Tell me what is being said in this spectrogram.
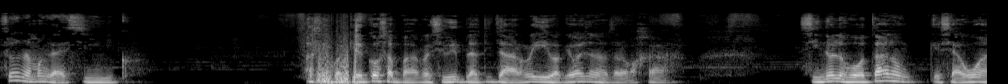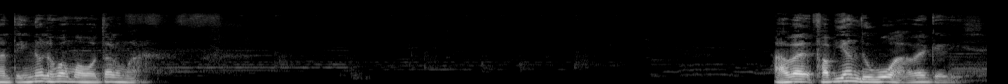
Son una manga de cínicos hacen cualquier cosa para recibir platita arriba, que vayan a trabajar. Si no los votaron, que se aguanten y no los vamos a votar más. A ver, Fabián Dubois, a ver qué dice.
